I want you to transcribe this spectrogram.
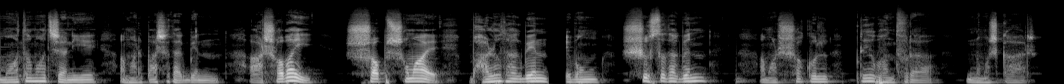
মতামত জানিয়ে আমার পাশে থাকবেন। আর সবাই সব সময় ভালো থাকবেন এবং সুস্থ থাকবেন। আমার সকল প্রিয় বন্ধুরা, নমস্কার।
